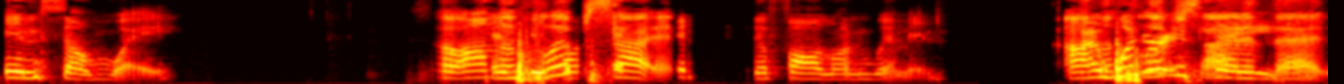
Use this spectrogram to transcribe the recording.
in some way. So on and the flip side, to fall on women. I wonder if they, that.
